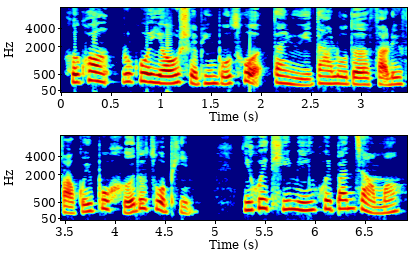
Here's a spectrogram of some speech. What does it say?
何况，如果有水平不错但与大陆的法律法规不合的作品，你会提名、会颁奖吗？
